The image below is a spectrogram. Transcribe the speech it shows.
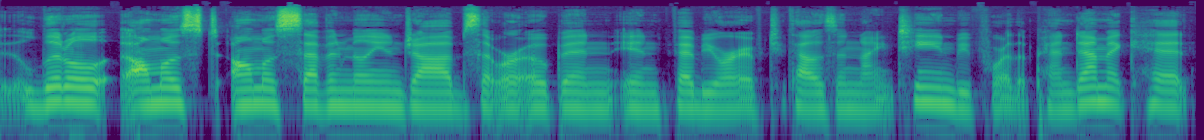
little almost almost 7 million jobs that were open in February of 2019 before the pandemic hit.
